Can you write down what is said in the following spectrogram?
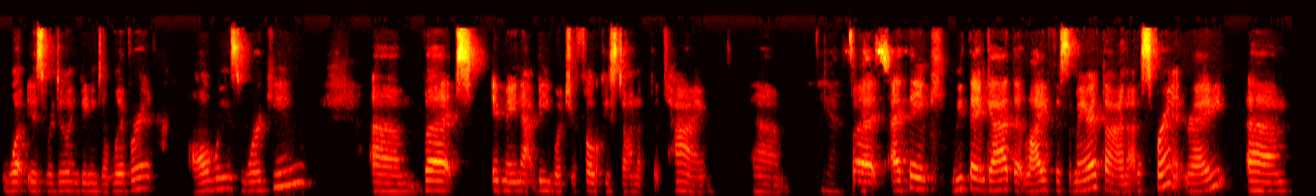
what is we're doing, being deliberate, always working. Um, but it may not be what you're focused on at the time. Um, Yes. But I think we thank God that life is a marathon, not a sprint, right? Um,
